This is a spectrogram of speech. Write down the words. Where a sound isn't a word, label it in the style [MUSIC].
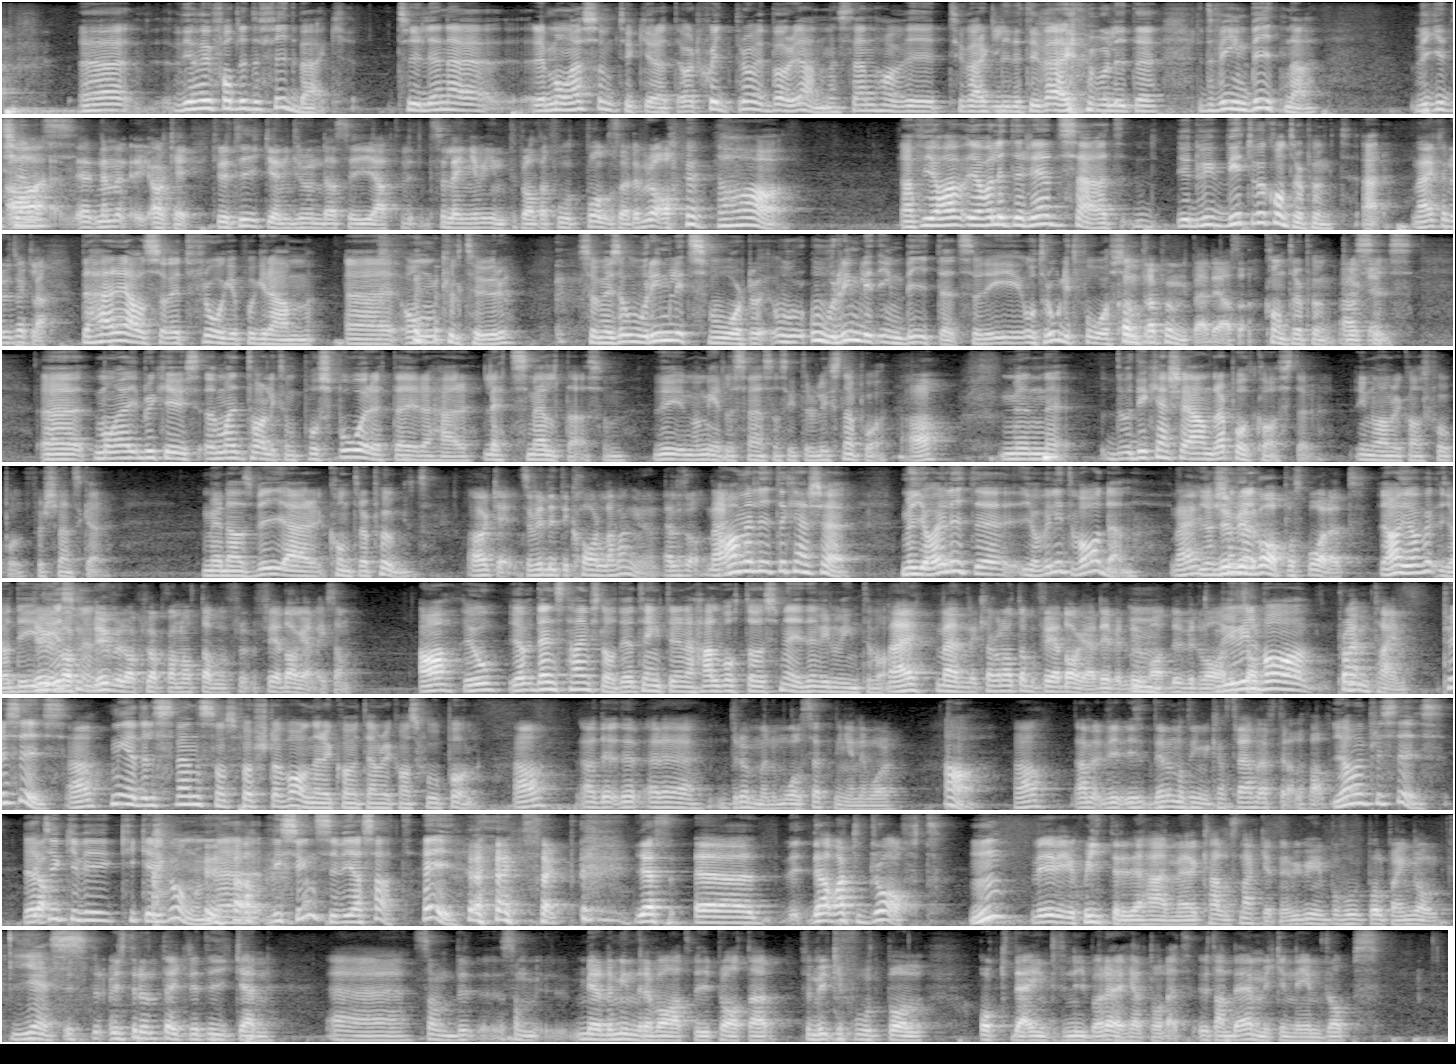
Eh, vi har ju fått lite feedback. Tydligen är det många som tycker att det har varit skitbra i början, men sen har vi tyvärr glidit iväg [LAUGHS] och lite, lite för inbitna. Vilket Ja, känns... eh, nej men okej. Kritiken grundar sig i att så länge vi inte pratar fotboll så är det bra. Jaha. Ja, för jag, jag var lite rädd så här att... Vet du vad kontrapunkt är? nej, kan du utveckla? Det här är alltså ett frågeprogram eh, om [LAUGHS] kultur som är så orimligt svårt och orimligt inbitet så det är otroligt få som... Kontrapunkt är det alltså. Kontrapunkt, Okej. precis. Eh, många brukar ju, om man tar liksom På spåret är det här lättsmälta som det är medelsvensson som sitter och lyssnar på. Ja. Men eh, det kanske är andra podcaster inom amerikansk fotboll för svenskar. Medan vi är kontrapunkt. Okej, så vi är lite Karlavagnen, eller så? Nej, Ja, men lite kanske. Men jag är lite, jag vill inte vara den. nej. jag du vill att- vara På spåret. Ja, jag vill, ja det är Du det vill, som vara, är... du vill ha klockan åtta på fr- fredagar liksom. Ja, jo. Ja, dens timeslot. Jag tänkte den här halv åtta hos mig, den vill vi inte vara. Nej, men klockan åtta på fredagar, det vill du vara. Du vill vara Mm. vi vill liksom vara... prime time. Precis. Ja, Medelsvenssons första val när det kommer till amerikansk fotboll. ja, ja det, det, är det drömmen och målsättningen i vår... Ja, Ja, ja men vi, det är väl någonting vi kan sträva efter i alla fall. ja men precis. Jag Ja. tycker vi kickar igång [LAUGHS] med... Vi syns i Viasat. Hej! [LAUGHS] Exakt. Yes, eh, det har varit draft. Mm? Vi, vi skiter i det här med kallsnacket nu, vi går in på fotboll på en gång. Vi, Yes. str- vi struntar i kritiken eh, som, som mer eller mindre var att vi pratar för mycket fotboll och det är inte för nybörjare helt och hållet. Utan det är mycket name drops.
